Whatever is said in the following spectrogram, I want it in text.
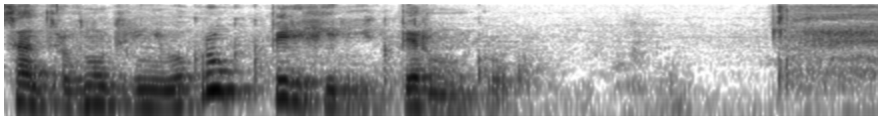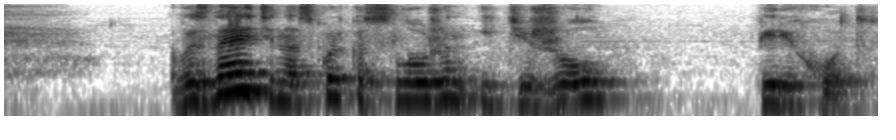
центра внутреннего круга к периферии, к первому кругу. Вы знаете, насколько сложен и тяжел переход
